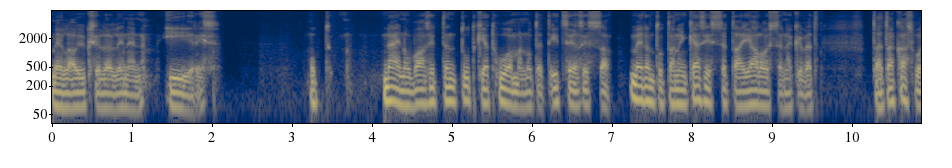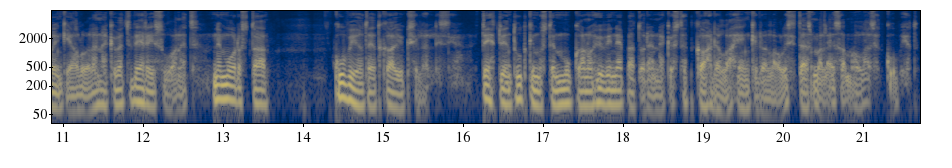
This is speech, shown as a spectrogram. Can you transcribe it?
Meillä on yksilöllinen iiris. Mutta näin on vaan sitten tutkijat huomannut, että itse asiassa meidän tota, niin käsissä tai jaloissa näkyvät tai, kasvoinkin alueella näkyvät verisuonet, ne muodostaa kuvioita, jotka on yksilöllisiä tehtyjen tutkimusten mukaan on hyvin epätodennäköistä, että kahdella henkilöllä olisi täsmälleen samanlaiset kuviot,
